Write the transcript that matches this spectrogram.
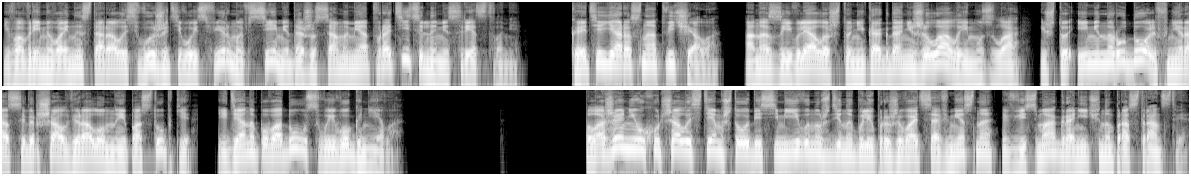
и во время войны старалась выжить его из фирмы всеми, даже самыми отвратительными средствами. Кэти яростно отвечала. Она заявляла, что никогда не желала ему зла, и что именно Рудольф не раз совершал вероломные поступки, идя на поводу у своего гнева. Положение ухудшалось тем, что обе семьи вынуждены были проживать совместно в весьма ограниченном пространстве.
